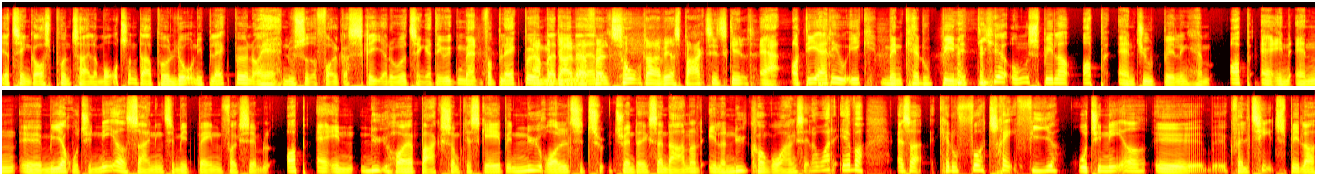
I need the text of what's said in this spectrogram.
Jeg tænker også på en Tyler Morton, der er på lån i Blackburn, og ja, nu sidder folk og skriger derude og tænker, det er jo ikke en mand for Blackburn. Ja, men der, der er i hvert fald to, der er ved at sparke til et skilt. Ja, og det er det jo ikke. Men kan du binde de her unge spillere op af Jude Bellingham, op af en anden, øh, mere rutineret signing til midtbanen for eksempel, op af en ny højre bak, som kan skabe en ny rolle til Trent Alexander-Arnold, eller ny konkurrence, eller whatever. Altså, kan du få 3-4 rutineret øh, kvalitetsspiller.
